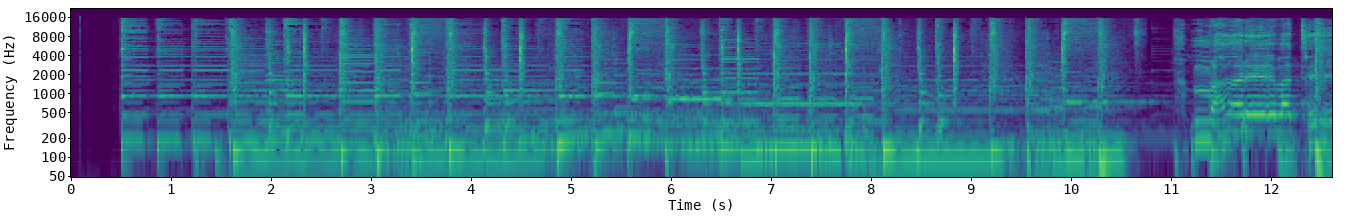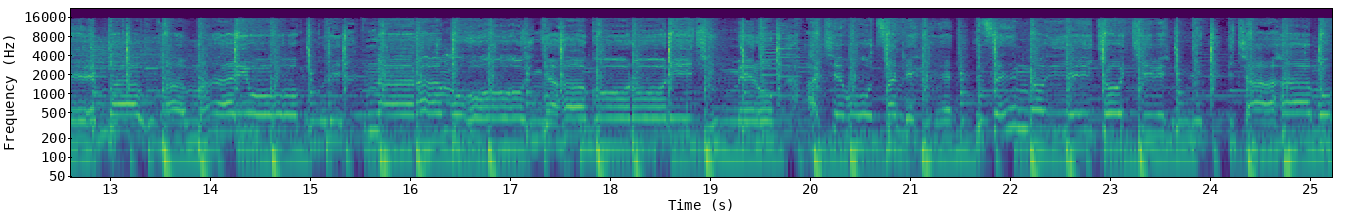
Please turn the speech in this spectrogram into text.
Mareba temba uhamari womuri naramuhonya hagorora ikimero akebutsa ndehe nsendo y'icyo kibibi icyaha mu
